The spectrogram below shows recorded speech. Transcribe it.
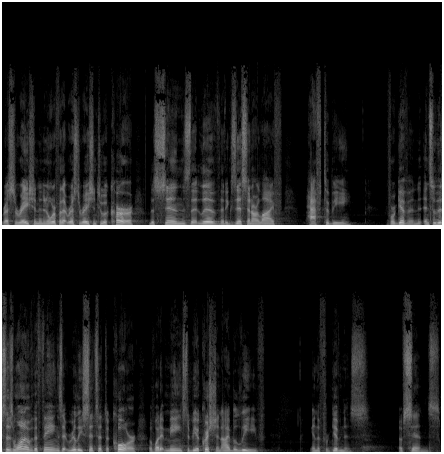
restoration, and in order for that restoration to occur, the sins that live, that exist in our life, have to be forgiven. And so, this is one of the things that really sits at the core of what it means to be a Christian. I believe in the forgiveness of sins.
